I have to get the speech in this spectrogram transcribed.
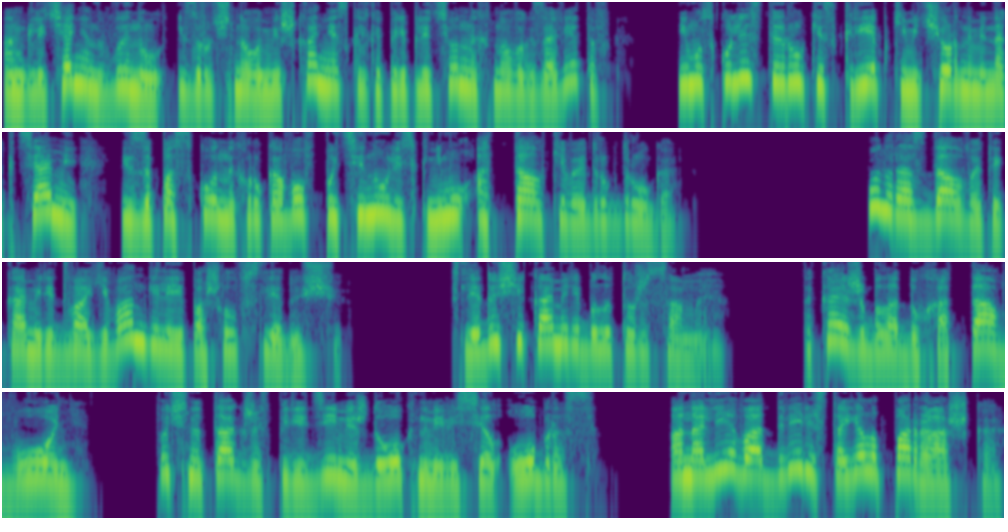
Англичанин вынул из ручного мешка несколько переплетенных новых заветов, и мускулистые руки с крепкими черными ногтями из-за пасконных рукавов потянулись к нему, отталкивая друг друга. Он раздал в этой камере два Евангелия и пошел в следующую. В следующей камере было то же самое. Такая же была духота, вонь. Точно так же впереди между окнами висел образ, а налево от двери стояла парашка.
